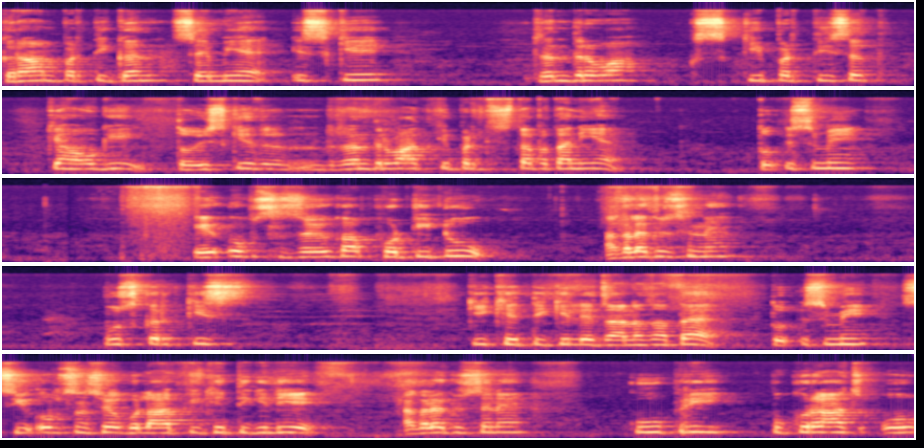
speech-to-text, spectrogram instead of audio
ग्राम प्रति घन सेमी है। इसके रंध्रवा की प्रतिशत क्या होगी? तो इसकी रंध्रवाद की प्रतिशत पता नहीं है। तो इसमें ए ऑप्शन सही होगा फोर्टी टू, अगला क्वेश्चन है, पुष्कर किस की खेती के लिए जाना जाता है? तो इसमें सी ऑप्शन से गुलाब की खेती के लिए, अगला क्वेश्चन है कुफरी पुखराज और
